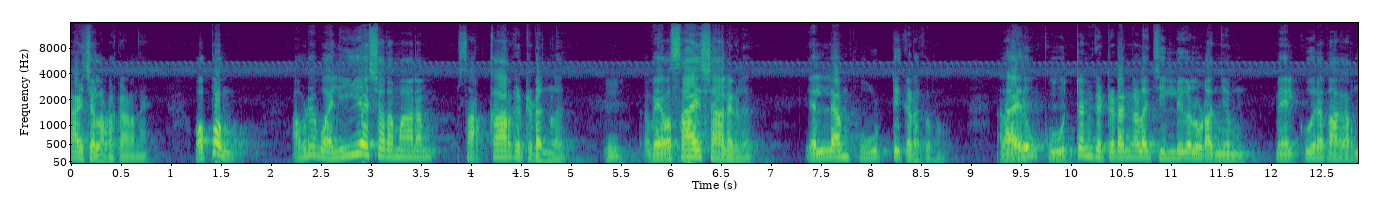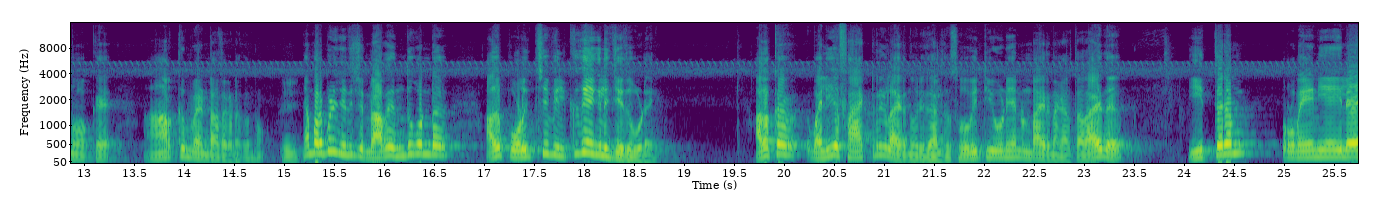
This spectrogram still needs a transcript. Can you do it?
കാഴ്ചകൾ അവിടെ കാണുന്നത്. ഒപ്പം അവിടെ വലിയ ശതമാനം സർക്കാർ കെട്ടിടങ്ങൾ വ്യവസായശാലകൾ എല്ലാം പൂട്ടിക്കിടക്കുന്നു. അതായത് കൂറ്റൻ കെട്ടിടങ്ങൾ ചില്ലുകൾ ഉടഞ്ഞും മേൽക്കൂര തകർന്നും ഒക്കെ ആർക്കും വേണ്ടാതെ കിടക്കുന്നു. ഞാൻ പലപ്പോഴും ചിന്തിച്ചിട്ടുണ്ട് അത് എന്തുകൊണ്ട് അത് പൊളിച്ച് വിൽക്കുകയെങ്കിലും ചെയ്തുകൂടെ? അതൊക്കെ വലിയ ഫാക്ടറികളായിരുന്നു ഒരു കാലത്ത് സോവിയറ്റ് യൂണിയൻ ഉണ്ടായിരുന്ന കാലത്ത്. അതായത് ഇത്തരം റുമേനിയയിലെ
